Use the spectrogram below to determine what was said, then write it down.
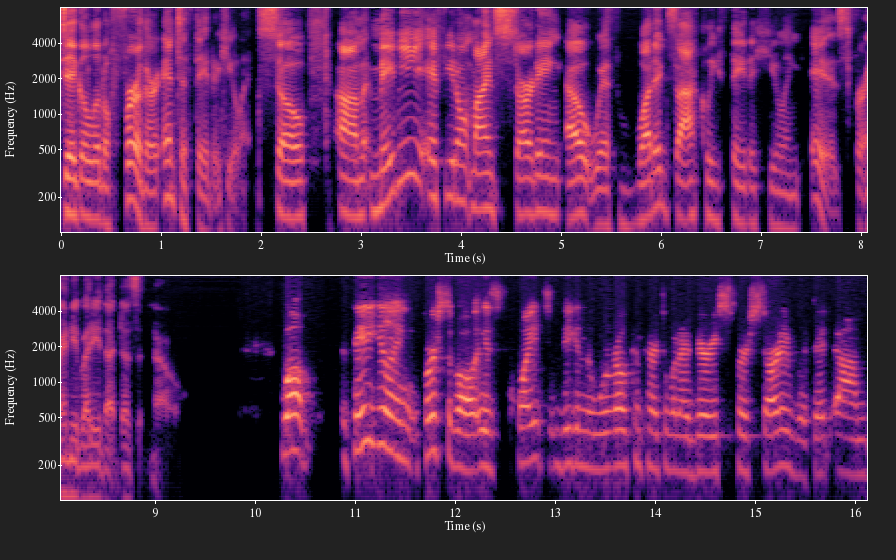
dig a little further into theta healing. So um, maybe if you don't mind starting out with what exactly theta healing is for anybody that doesn't know. Well, theta healing, first of all, is quite big in the world compared to when I very first started with it. Um,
